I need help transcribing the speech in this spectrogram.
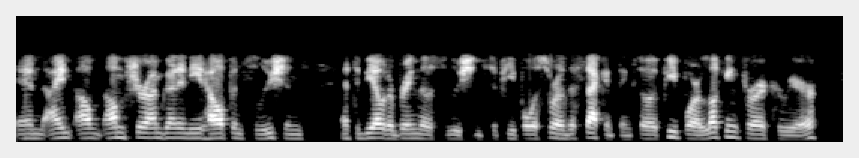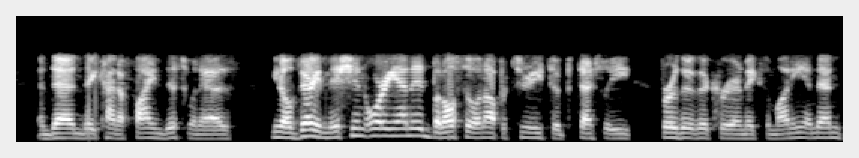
And I, I'll, I'm sure I'm going to need help and solutions and to be able to bring those solutions to people is sort of the second thing. So if people are looking for a career and then they kind of find this one as, you know, very mission oriented, but also an opportunity to potentially further their career and make some money. And then,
